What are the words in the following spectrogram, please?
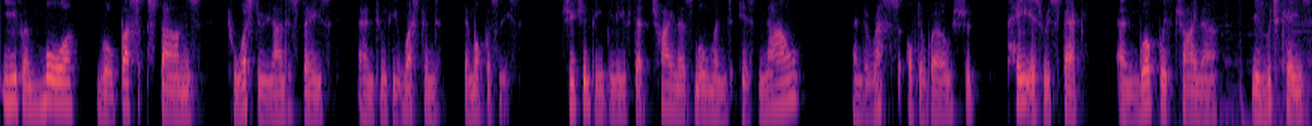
even more robust stance towards the United States and to the Western democracies. Xi Jinping believes that China's moment is now, and the rest of the world should pay its respect and work with China, in which case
